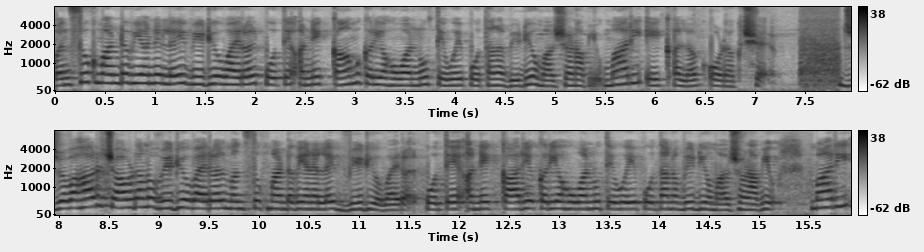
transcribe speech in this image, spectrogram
મનસુખ માંડવિયાને લઈ વીડિયો વાયરલ પોતે અનેક કામ કર્યા હોવાનું તેઓએ પોતાના વિડીયોમાં જણાવ્યું. મારી એક અલગ ઓળખ છે. જવાહર ચાવડાનો વીડિયો વાયરલ, મનસુખ માંડવિયાને લઈ વીડિયો વાયરલ. પોતે અનેક કાર્ય કર્યા હોવાનું તેઓએ પોતાના વિડીયોમાં જણાવ્યું. મારી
